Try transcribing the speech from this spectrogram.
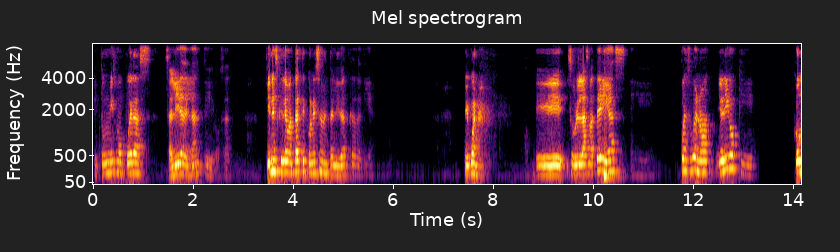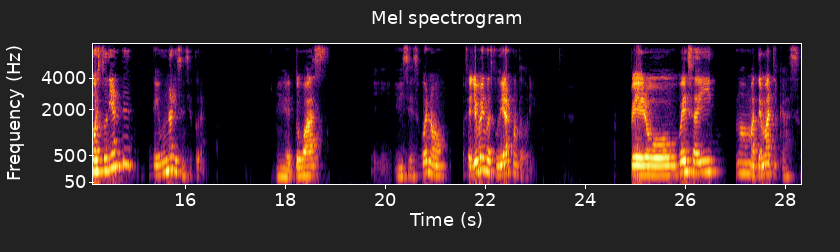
que tú mismo puedas salir adelante, o sea, tienes que levantarte con esa mentalidad cada día. Y bueno, eh, sobre las materias, eh, pues bueno, yo digo que como estudiante de una licenciatura, eh, tú vas y, dices, bueno, o sea, yo vengo a estudiar contaduría, pero ves ahí, no, matemáticas,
